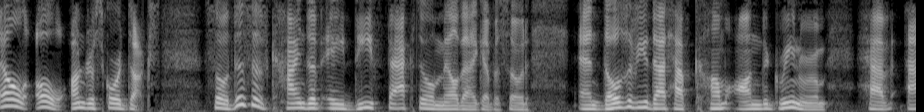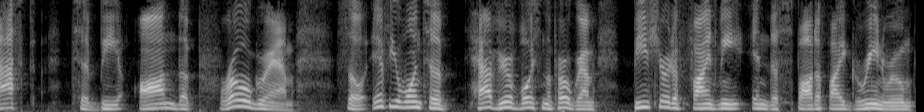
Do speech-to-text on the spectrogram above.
LO underscore ducks. So this is kind of a de facto mailbag episode. And those of you that have come on the green room have asked to be on the program. So if you want to have your voice in the program, be sure to find me in the Spotify Green Room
